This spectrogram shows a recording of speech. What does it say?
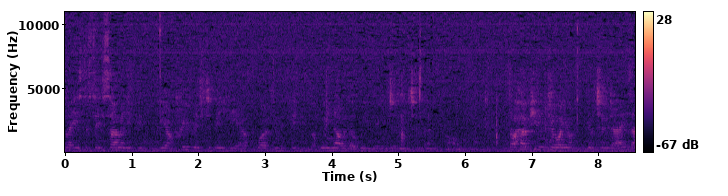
pleased to see so many people here. I'm privileged to be here working with people that we know that we really do need to learn from. So I hope you enjoy your, your two days.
